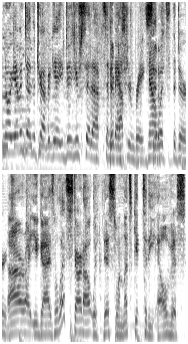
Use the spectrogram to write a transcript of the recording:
No, you haven't done the traffic yet. You did your sit ups and a Did my bathroom break. Now, sit-ups. what's the dirt? All right, you guys. Well, let's start out with this one. Let's get to the Elvis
